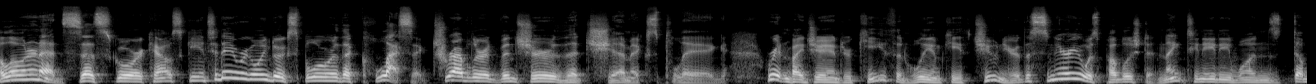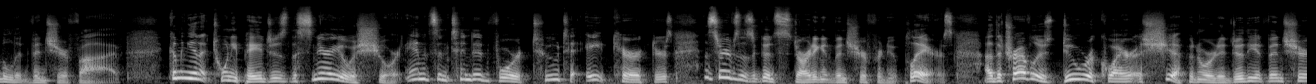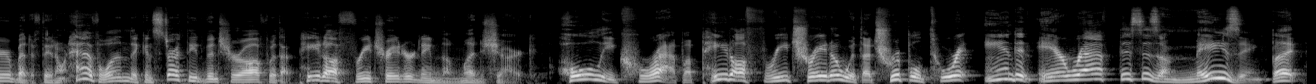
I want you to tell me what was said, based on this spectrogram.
Hello Internet, Seth Skorkowsky, and today we're going to explore the classic Traveller adventure, The Chamax Plague. Written by J. Andrew Keith and William Keith Jr., the scenario was published in 1981's Double Adventure 5. Coming in at 20 pages, the scenario is short, and it's intended for 2 to 8 characters and serves as a good starting adventure for new players. Uh, the travelers do require a ship in order to do the adventure, but if they don't have one, they can start the adventure off with a paid-off free trader named the Mud Shark. Holy crap, a paid off free trader with a triple turret and an air raft? This is amazing. But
